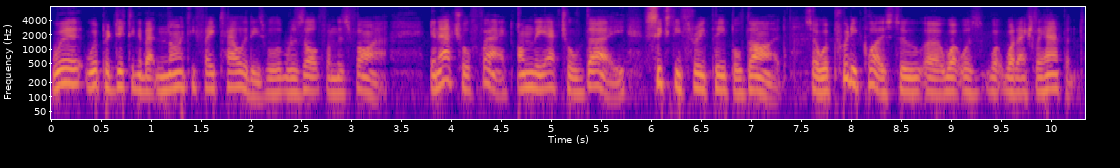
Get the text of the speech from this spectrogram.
we're we're predicting about 90 fatalities will result from this fire. In actual fact, on the actual day, 63 people died. So we're pretty close to uh, what was what, what actually happened.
